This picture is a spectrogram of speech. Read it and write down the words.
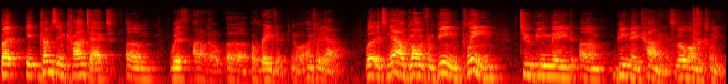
but it comes in contact um, with I don't know uh, a raven, you know, an unclean animal. Well, it's now gone from being clean to being made um, being made common. It's no longer clean.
